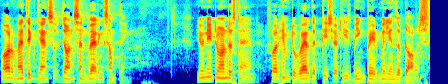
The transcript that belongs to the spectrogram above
or Magic Johnson wearing something. You need to understand, for him to wear that t-shirt, he's being paid millions of dollars.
